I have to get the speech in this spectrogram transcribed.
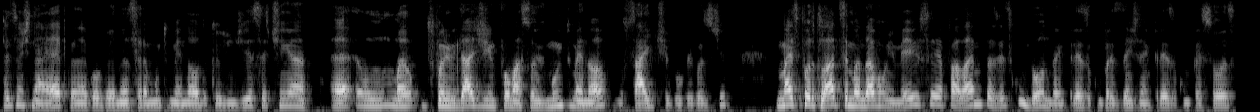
principalmente na época, né, a governança era muito menor do que hoje em dia, você tinha é, uma disponibilidade de informações muito menor no site, qualquer coisa do tipo, mas, por outro lado, você mandava um e-mail, você ia falar muitas vezes com o dono da empresa, com o presidente da empresa, com pessoas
